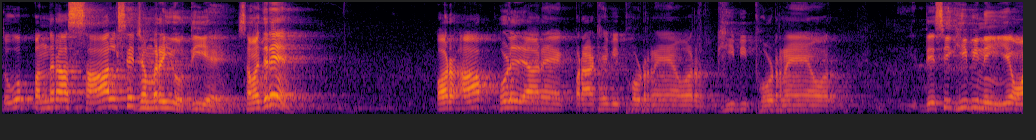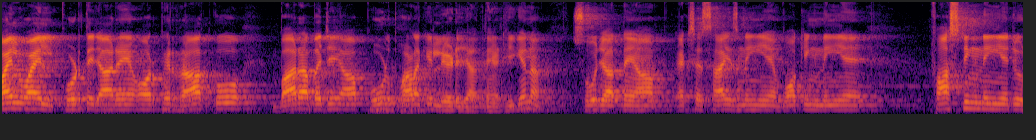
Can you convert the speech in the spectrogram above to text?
तो वो पंद्रह साल से जम रही होती है। समझ रहे हैं? और आप फोड़े जा रहे हैं, पराठे भी फोड़ रहे हैं और घी भी फोड़ रहे हैं और देसी घी भी नहीं, ये ऑयल वायल फोड़ते जा रहे हैं और फिर रात को 12 बजे आप फोड़ फाड़ के लेट जाते हैं, ठीक है ना? सो जाते हैं आप एक्सरसाइज नहीं है वॉकिंग नहीं है फास्टिंग नहीं है, जो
